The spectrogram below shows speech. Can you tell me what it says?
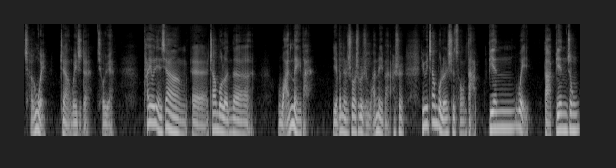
成为这样位置的球员。他有点像呃张伯伦的完美版。也不能说是不是完美版，而是因为张伯伦是从打边位、打边中，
